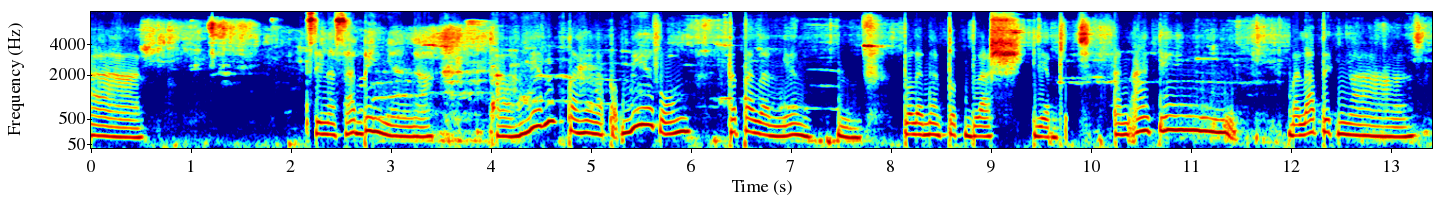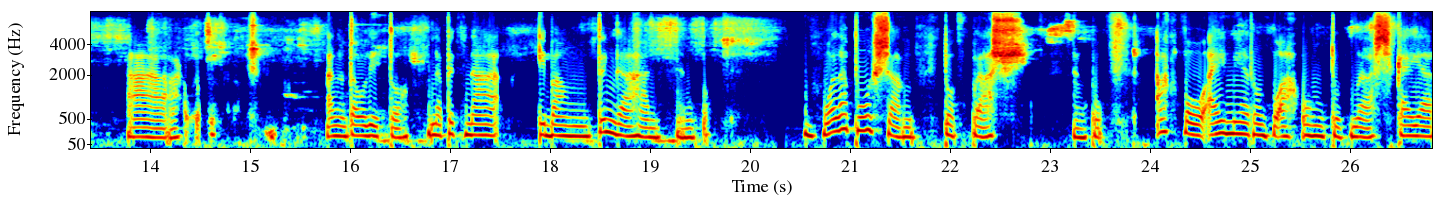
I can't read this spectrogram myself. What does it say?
Ah, sinasabi niya na ah, meron ka na po, meron katalan yan. Hmm. Tulad ng toothbrush yan. Ang ating malapit na ah, ano tawag dito, lapit na ibang tindahan. Yan po. Wala po siyang toothbrush. Yan po. Ako ay meron po akong toothbrush. Kaya,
